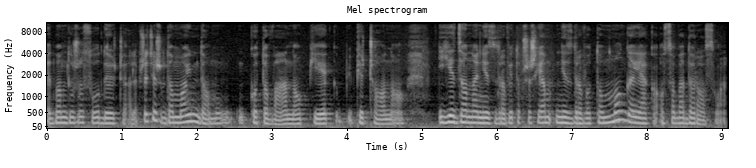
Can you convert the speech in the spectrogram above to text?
jadłam dużo słodyczy, ale przecież w moim domu gotowano, piek, pieczono i jedzono niezdrowie, to przecież ja niezdrowo to mogę jako osoba dorosła,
